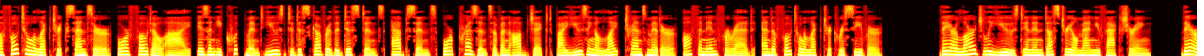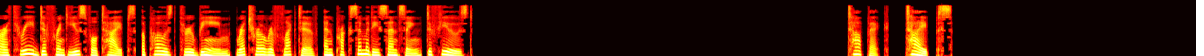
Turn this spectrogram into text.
A photoelectric sensor, or photo-eye, is an equipment used to discover the distance, absence, or presence of an object by using a light transmitter, often infrared, and a photoelectric receiver. They are largely used in industrial manufacturing. There are three different useful types, opposed through beam, retroreflective, and proximity sensing diffused. Topic: Types.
